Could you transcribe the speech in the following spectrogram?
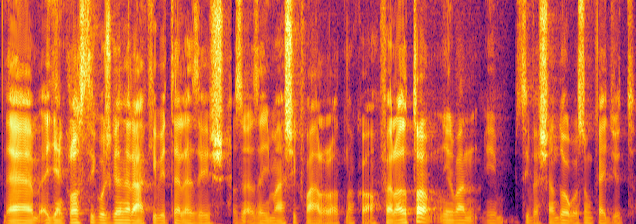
De egy ilyen klasszikus generál kivitelezés az, az egy másik vállalatnak a feladata. Nyilván mi szívesen dolgozunk együtt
